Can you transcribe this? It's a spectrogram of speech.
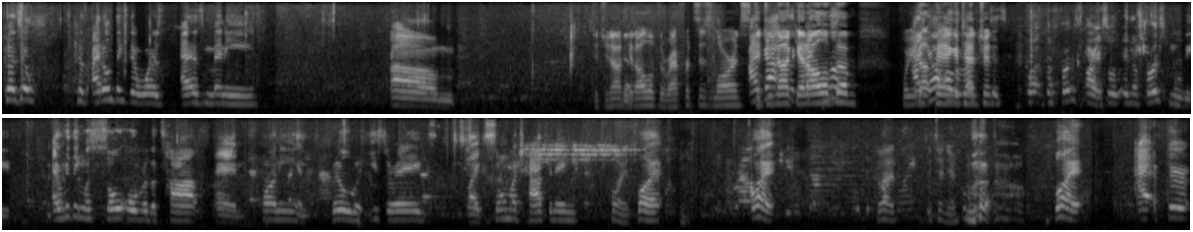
because because I don't think there was as many. Um, Did you not Yeah. get all of the references, Lawrence? Did got- you not like, get I- all of no. them? Were you I not got paying all the attention? references, But the first, all right. So in the first movie, everything was so over the top and funny and filled with Easter eggs, like so much happening. Point. But, but, Go ahead. Continue. but, but after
